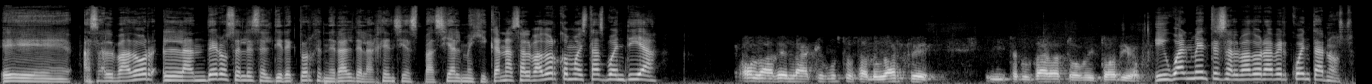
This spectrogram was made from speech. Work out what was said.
eh, a Salvador Landeros, él es el director general de la Agencia Espacial Mexicana. Salvador, ¿cómo estás? Buen día. Hola Adela, qué gusto saludarte y saludar a tu auditorio. Igualmente, Salvador, a ver, cuéntanos.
